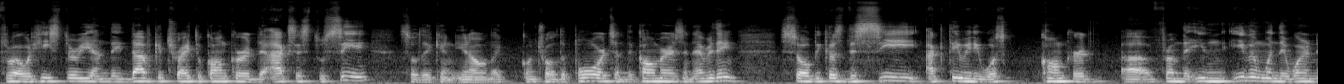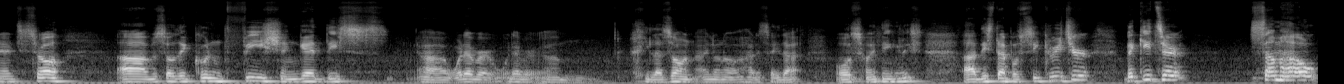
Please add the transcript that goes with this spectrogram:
throughout history and they davke try to conquer the access to sea so they can you know like control the ports and the commerce and everything. So because the sea activity was conquered uh, from the Yidden even when they weren't in Israel um, so they couldn't fish and get this uh, whatever whatever um, chilazon I don't know how to say that also in English uh, this type of sea creature. Bekitzer somehow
